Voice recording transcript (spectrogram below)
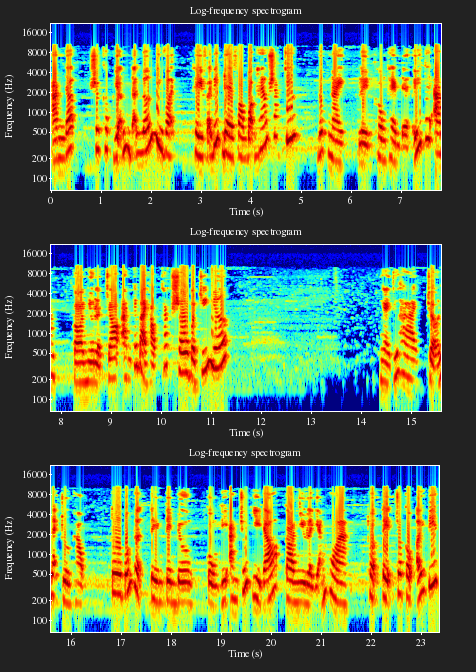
Anh đó, sức hấp dẫn đã lớn như vậy, thì phải biết đề phòng bọn háo sắc chứ. Lúc này, liền không thèm để ý tới anh, coi như là cho anh cái bài học khắc sâu vào trí nhớ. Ngày thứ hai, trở lại trường học, tôi vốn định tìm tiền đường, cùng đi ăn chút gì đó, coi như là giảng hòa, thuận tiện cho cậu ấy biết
